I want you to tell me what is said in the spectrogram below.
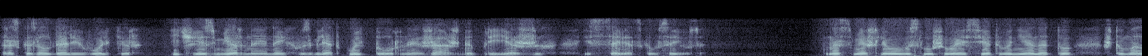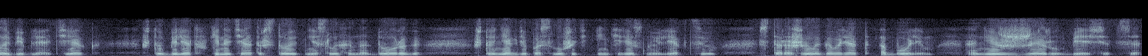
рассказал далее Волькер, и чрезмерная, на их взгляд, культурная жажда приезжих из Советского Союза насмешливо выслушивая сетования на то, что мало библиотек, что билет в кинотеатр стоит неслыханно дорого, что негде послушать интересную лекцию, старожилы говорят о болем, Они с жиру бесятся,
